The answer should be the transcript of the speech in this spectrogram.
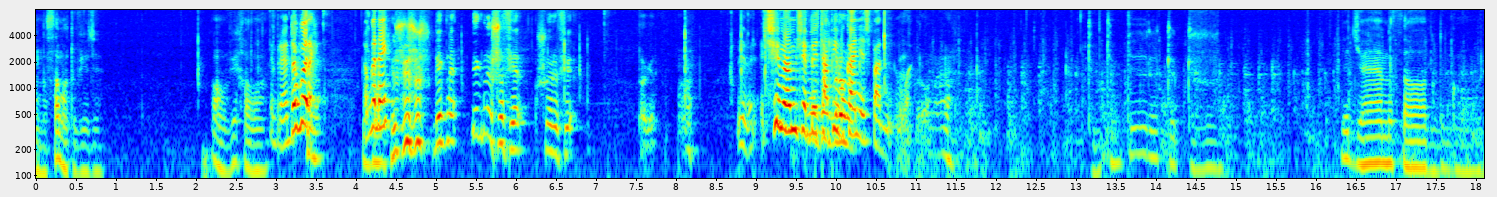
Ona sama tu wiedzie. O, wjechała. Dobra, do góry. Do góry. Już, już, już, biegnę, biegnę, szefie, szeryfie. Tak, Dobra, trzymam, żeby ta piłka nie spadła. Jedziemy sobie do góry.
